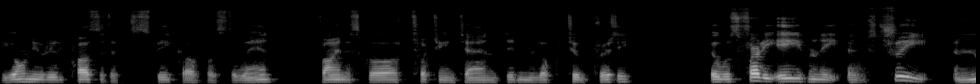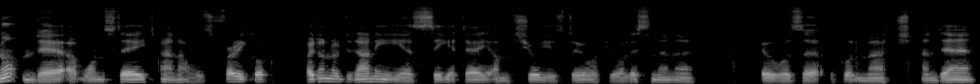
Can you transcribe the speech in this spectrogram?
The only real positive to speak of was the win. Final score 13 10 didn't look too pretty. It was very evenly, it was 3 and nothing there at one stage, and it was very good. I don't know, did any uh, see it there? I'm sure you do if you're listening. Uh, it was a, good match. And then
